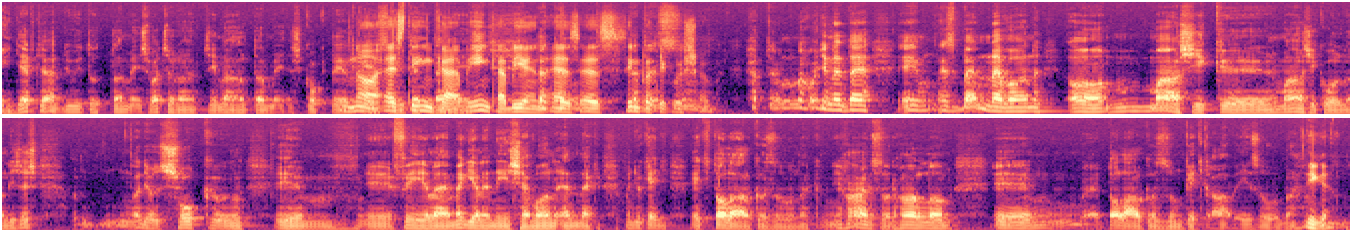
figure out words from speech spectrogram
én gyertyát gyújtottam, és vacsorát csináltam, és koktélt Na, ezt inkább, és, inkább ilyen, tehát, ez, ez szimpatikusabb. Hát, hogy ne, de ez benne van a másik, másik oldal is, és nagyon sok féle megjelenése van ennek, mondjuk egy, egy találkozónak. Hányszor hallom, találkozzunk egy kávézóba. Igen.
